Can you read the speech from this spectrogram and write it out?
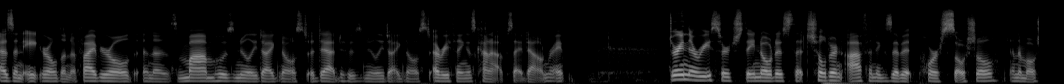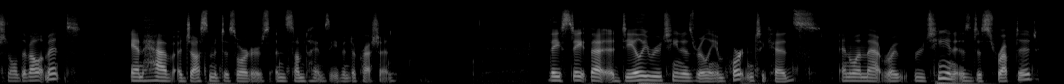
as an eight year old and a five year old, and as a mom who's newly diagnosed, a dad who's newly diagnosed, everything is kind of upside down, right? During their research, they noticed that children often exhibit poor social and emotional development and have adjustment disorders and sometimes even depression. They state that a daily routine is really important to kids, and when that ro- routine is disrupted,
